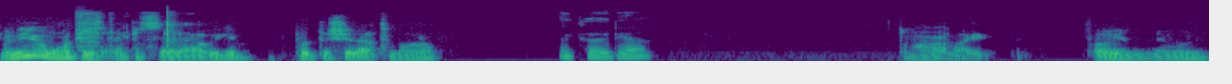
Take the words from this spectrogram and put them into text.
when do you want this episode out? We could put this shit out tomorrow. we could, yeah, Tomorrow, like fucking noon.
